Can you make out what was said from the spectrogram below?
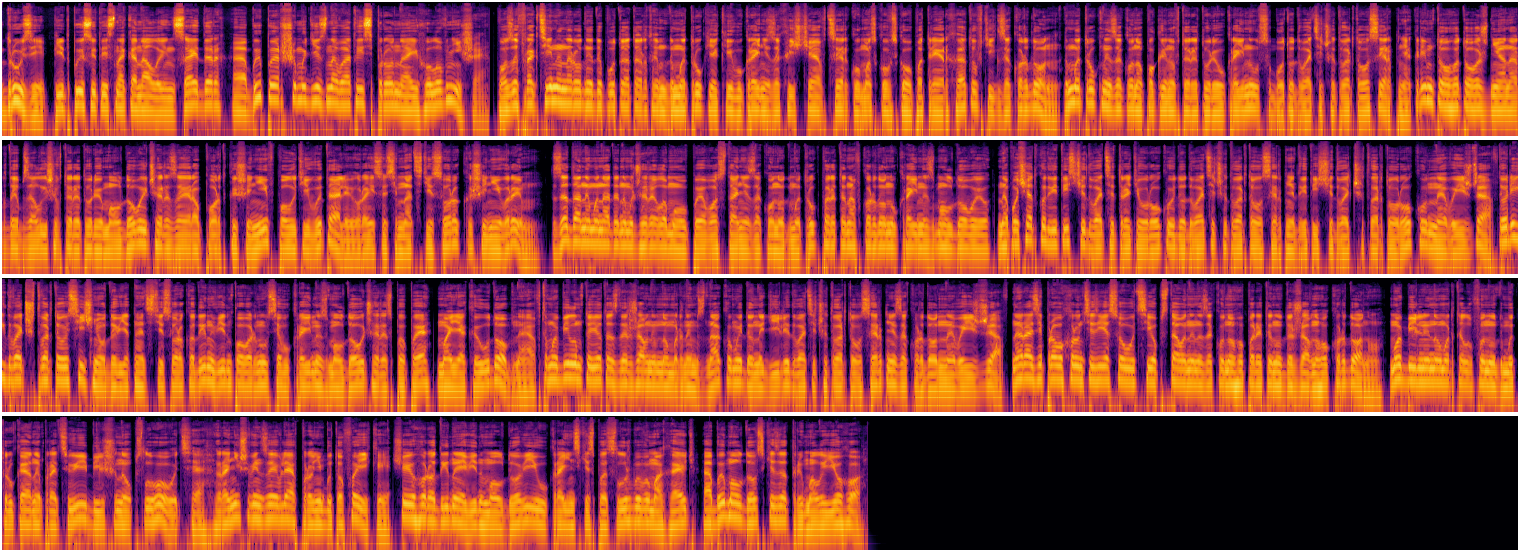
Друзі, підписуйтесь на канал Інсайдер, аби першими дізнаватись про найголовніше. Позафракційний народний депутат Артем Дмитрук, який в Україні захищав церкву Московського патріархату, втік за кордон. Дмитрук незаконно покинув територію України у суботу, 24 серпня. Крім того, того ж дня нардеп залишив територію Молдови через аеропорт Кишинів, полетів в Італію. Рейс о 17.40 Кишинів Рим. За даними наданими джерелами УП, в останнє закону Дмитрук перетинав кордон України з Молдовою на початку 2023 року і до 24 серпня 2024 року не виїжджав. Торік, 24 січня о 19.41 він повернувся в Україну з Молдови через ПП Маяки Удобне. Автомобілем Тойота з державним номерним знаком і до неділі, 24 серпня, за кордон не виїжджав. Наразі правоохоронці з'ясовують ці обставини незаконного перетину державного кордону. Мобільний номер телефону Дмитрука не працює і більше не обслуговується. Раніше він заявляв про нібито фейки, що його родина і він в Молдові і українські спецслужби вимагають, аби молдовські затримали його.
